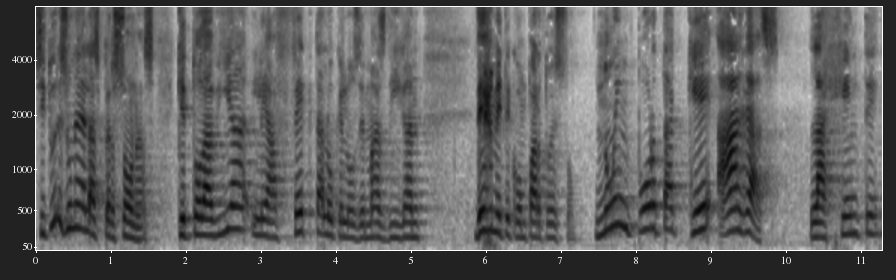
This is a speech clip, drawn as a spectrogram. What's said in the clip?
Si tú eres una de las personas que todavía le afecta lo que los demás digan, déjame te comparto esto. No importa qué hagas, la gente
